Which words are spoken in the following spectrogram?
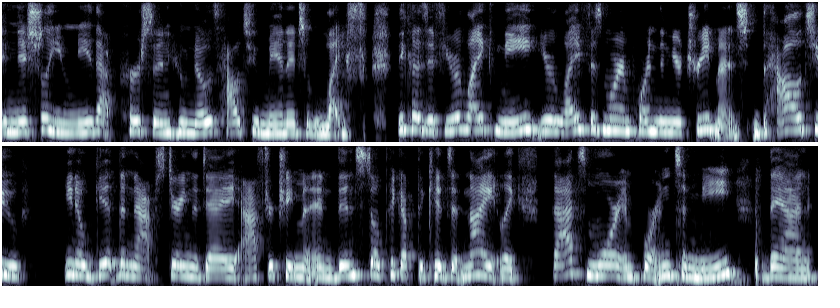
initially, you need that person who knows how to manage life. Because if you're like me, your life is more important than your treatments. How to you know, get the naps during the day after treatment and then still pick up the kids at night. Like that's more important to me than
